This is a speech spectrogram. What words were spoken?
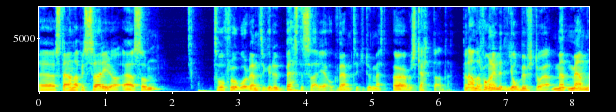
Uh, Stand-up i Sverige då. är som två frågor. Vem tycker du är bäst i Sverige och vem tycker du är mest överskattad? Den andra frågan är lite jobbig förstår jag. Men, men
